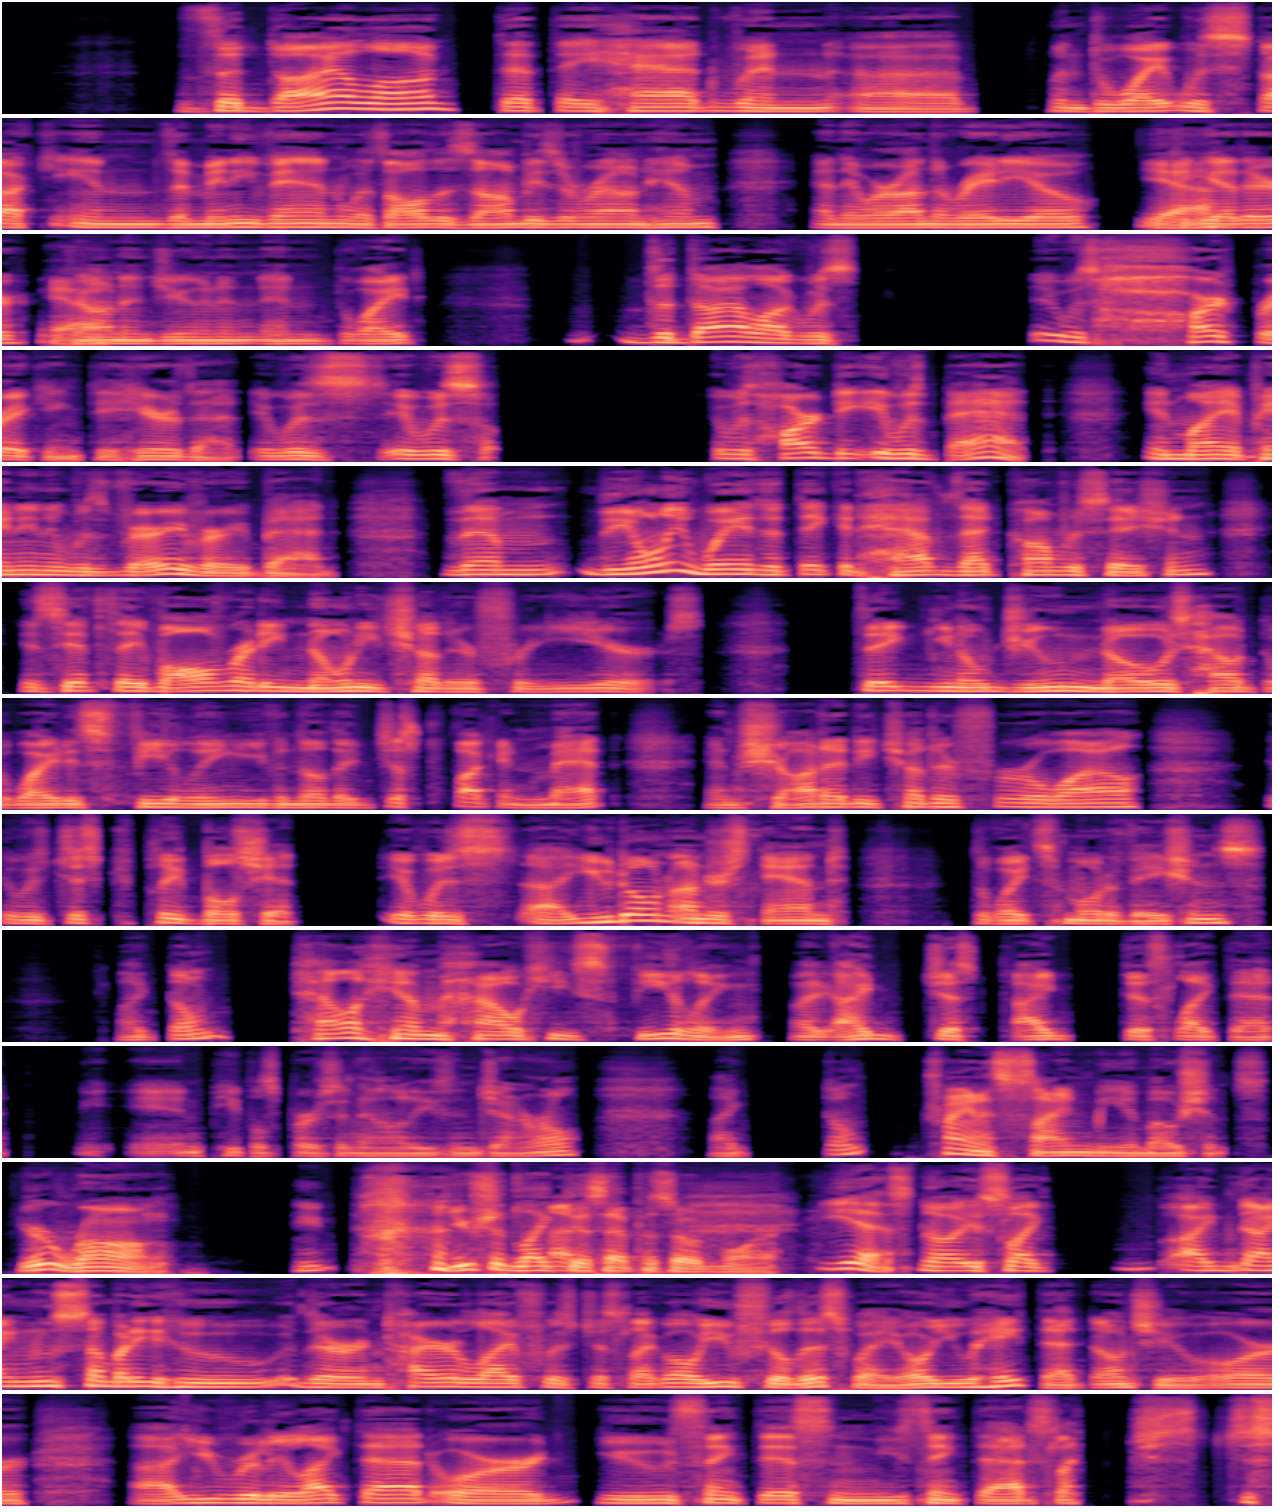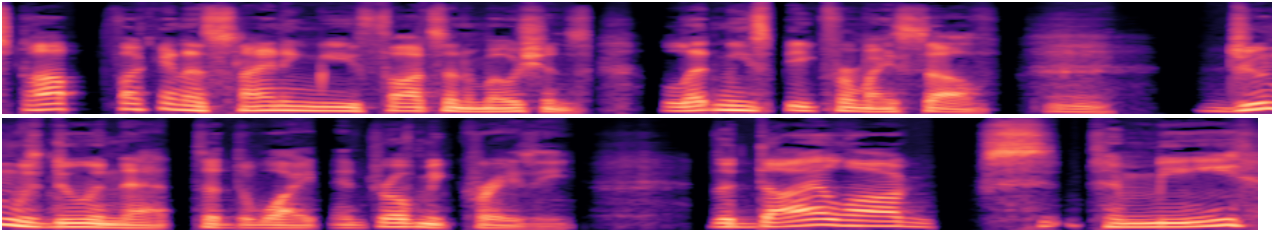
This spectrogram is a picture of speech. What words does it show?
The dialogue that they had when uh, when Dwight was stuck in the minivan with all the zombies around him, and they were on the radio Yeah. together, yeah. John and June and, and Dwight. The dialogue was it was heartbreaking to hear that. It was it was it was hard to it was bad. In my opinion, it was very, very bad. Them the only way that they could have that conversation is if they've already known each other for years. They you know, June knows how Dwight is feeling, even though they just fucking met and shot at each other for a while. It was just complete bullshit. It was uh, you don't understand Dwight's motivations. Like, don't tell him how he's feeling. Like, I just I dislike that in people's personalities in general. Like, don't try and assign me emotions. You're wrong. You should like this episode more. yes, no, it's like I I knew somebody who their entire life was just like, oh, you feel this way, or you hate that, don't you, or uh, you really like that, or you think this and you think that. It's like just just stop fucking assigning me thoughts and emotions. Let me speak for myself. Mm. June was doing that to Dwight, and it drove me crazy. The dialogue to me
